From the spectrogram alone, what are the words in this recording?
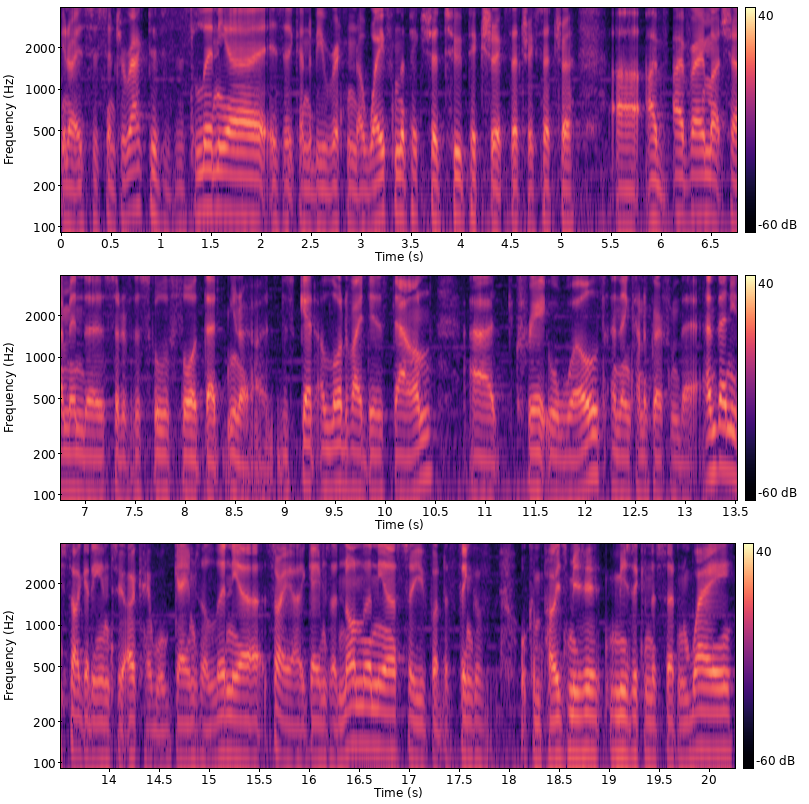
you know, is this interactive? Is this linear? Is it going to be written away from the picture to picture, etc., etc. Uh, I, I very much am in the sort of the school of thought that you know uh, just get a lot of ideas down, uh, create your world, and then kind of go from there. And then you start getting into okay, well, games are linear. Sorry, uh, games are non-linear, so you've got to think of or compose music, music in a certain way.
